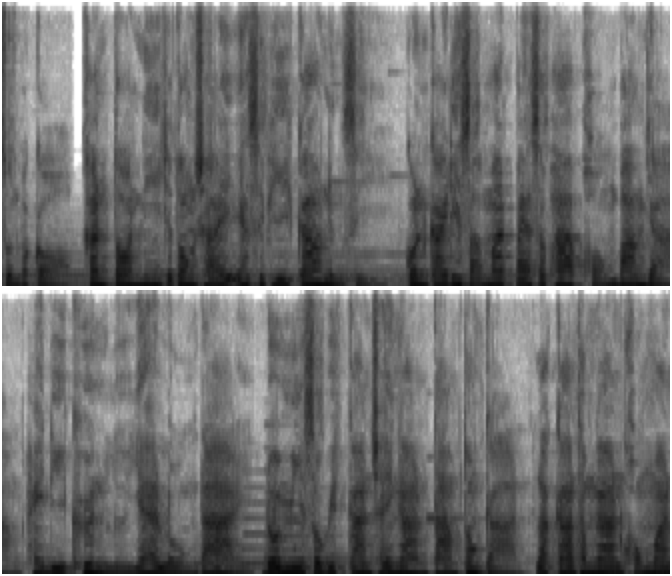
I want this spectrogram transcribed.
ส่วนประกอบ ขั้นตอนนี้จะต้องใช้ SCP-914 กลไกที่สามารถแปลสภาพของบางอย่างให้ดีขึ้นหรือแย่ลงได้ โดยมีสวิตช์การใช้งานตามต้องการ หลักการทำงานของมัน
